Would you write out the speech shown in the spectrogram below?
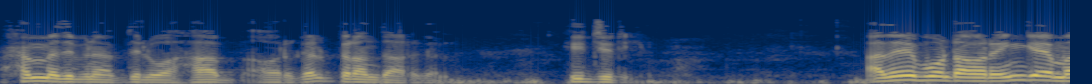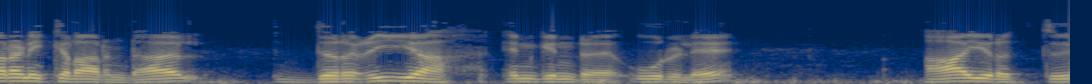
முஹம்மது பின் அப்துல் வஹாப் அவர்கள் பிறந்தார்கள். ஹிஜ்ரி. அதே போன்று அவர் எங்கே மரணிக்கிறார் என்றால் திரையா என்கின்ற ஊரில் ஆயிரத்து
